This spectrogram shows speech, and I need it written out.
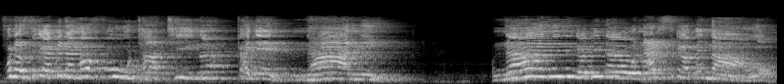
Funa singabe namafutha thina kanye nani. Nani ningabi nawo nathi singabe nawo.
